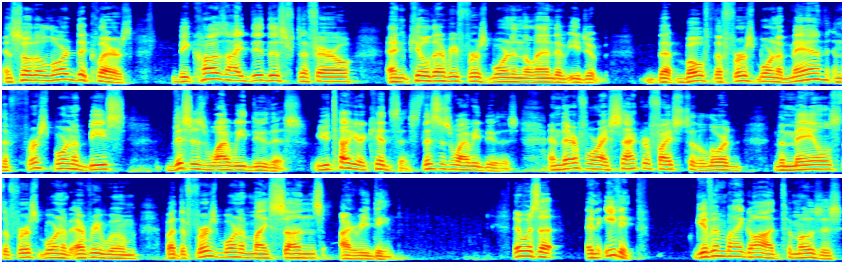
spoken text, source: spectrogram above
And so the Lord declares, Because I did this to Pharaoh and killed every firstborn in the land of Egypt, that both the firstborn of man and the firstborn of beasts this is why we do this. You tell your kids this. This is why we do this. And therefore I sacrifice to the Lord the males, the firstborn of every womb, but the firstborn of my sons I redeem. There was a, an edict given by God to Moses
